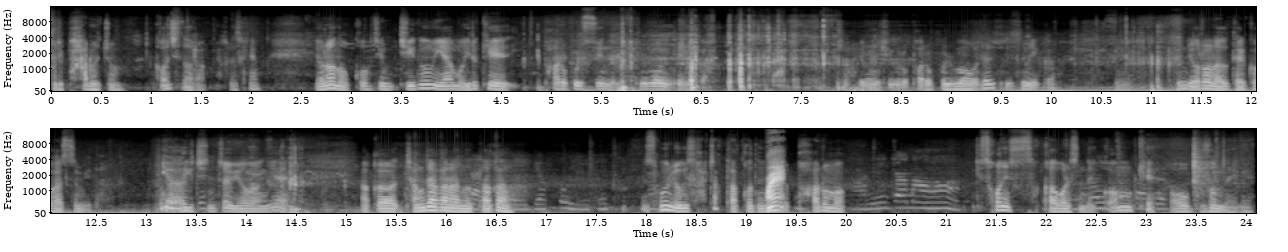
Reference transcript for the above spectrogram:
불이 바로 좀 꺼지더라고요. 그래서 그냥 열어놓고 지금 지금이야 뭐 이렇게 바로 볼 수 있는 불멍이 되니까 자 이런 식으로 바로 불멍을 할 수 있으니까 예, 좀 열어놔도 될 것 같습니다. 야 이게 진짜 위험한 게 아까 장작 하나 넣다가 손을 여기 살짝 닿거든요. 바로 막. 선이 싹 가버렸는데 검게 어우 무섭네 이게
